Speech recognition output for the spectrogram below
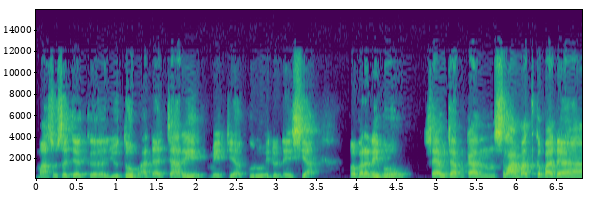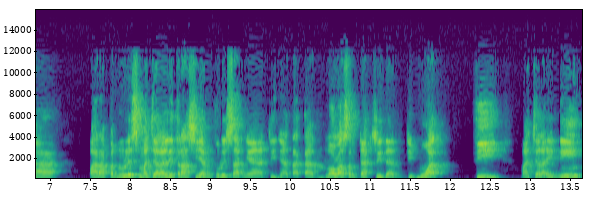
Masuk saja ke YouTube, Anda cari Media Guru Indonesia. Bapak dan Ibu, saya ucapkan selamat kepada para penulis majalah literasi yang tulisannya dinyatakan lolos redaksi dan dimuat di majalah ini.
